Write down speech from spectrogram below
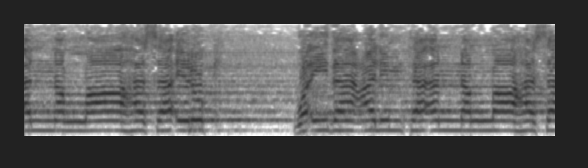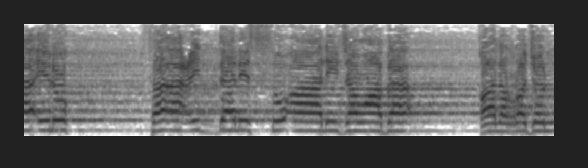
أن الله سائلك. وإذا علمت أن الله سائلك فأعد للسؤال جوابا. قال الرجل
